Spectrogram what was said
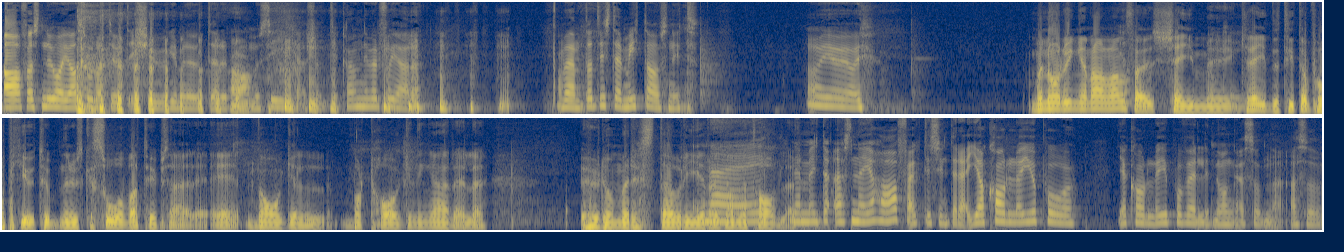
Ja, fast nu har jag zonat ut i 20 minuter på Ja. musik här, så att det kan ni väl få göra. Vänta tills det är mitt avsnitt. Oj, oj, oj. Men har du ingen annan så här shame-grej Okej. du tittar på på Youtube när du ska sova? Typ så här eh, nagelborttagningar eller hur de restaurerar gamla tavlor. Nej, men det, alltså, nej, jag har faktiskt inte det. Jag kollar ju på, jag kollar ju på väldigt många sådana alltså,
